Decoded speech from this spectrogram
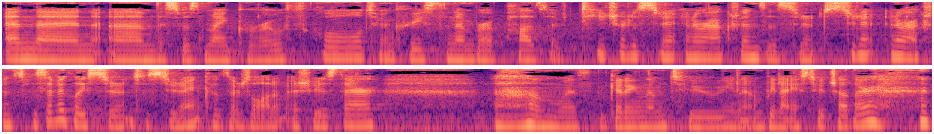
And then um, this was my growth goal to increase the number of positive teacher to student interactions and student to student interactions, specifically student to student, because there's a lot of issues there um, with getting them to you know be nice to each other.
